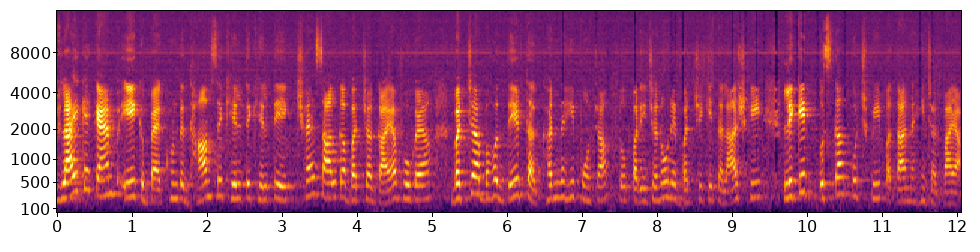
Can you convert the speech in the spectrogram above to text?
भिलाई के कैंप एक बैकुंठ धाम से खेलते खेलते एक छह साल का बच्चा गायब हो गया। बच्चा बहुत देर तक घर नहीं पहुँचा तो परिजनों ने बच्चे की तलाश की, लेकिन उसका कुछ भी पता नहीं चल पाया,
